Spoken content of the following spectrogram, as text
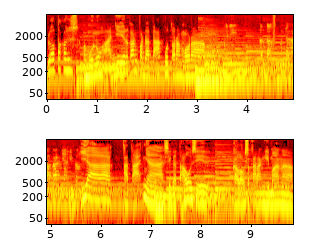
lu apa kasus ngebunuh anjir kan pada takut orang-orang Jadi. Iya katanya sih gak tahu sih kalau sekarang gimana.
